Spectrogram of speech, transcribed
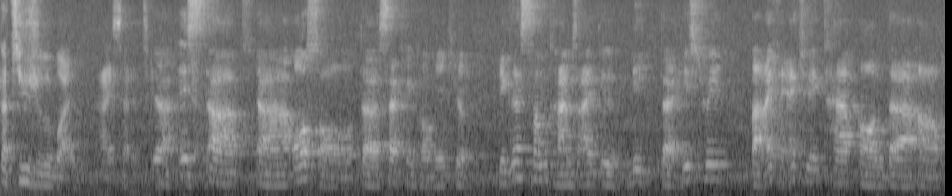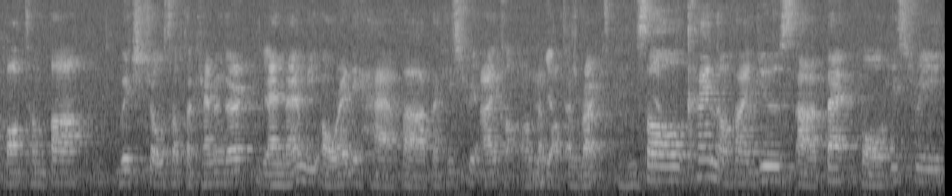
that's usually what I set it to. Yeah, it's uh, uh, also the setting for me too. Because sometimes I do need the history, but I can actually tap on the uh, bottom bar, which shows up the calendar, Yeah. and then we already have uh, the history icon on the Yeah, bottom that's right. Mhm. So kind of I use uh, that for history,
